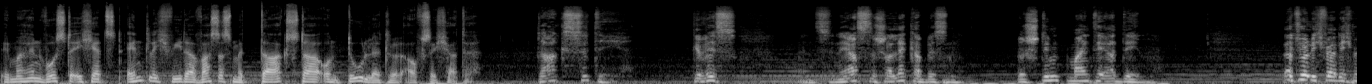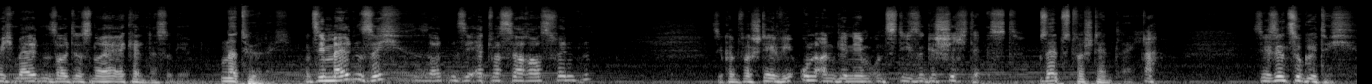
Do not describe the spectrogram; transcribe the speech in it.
Immerhin wusste ich jetzt endlich wieder, was es mit Darkstar und Doolittle auf sich hatte. Dark City. Gewiss. Ein cineastischer Leckerbissen. Bestimmt meinte er den. Natürlich werde ich mich melden, sollte es neue Erkenntnisse geben. Natürlich. Und Sie melden sich, sollten Sie etwas herausfinden? Sie können verstehen, wie unangenehm uns diese Geschichte ist. Selbstverständlich. Ah, Sie sind zu gütig.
